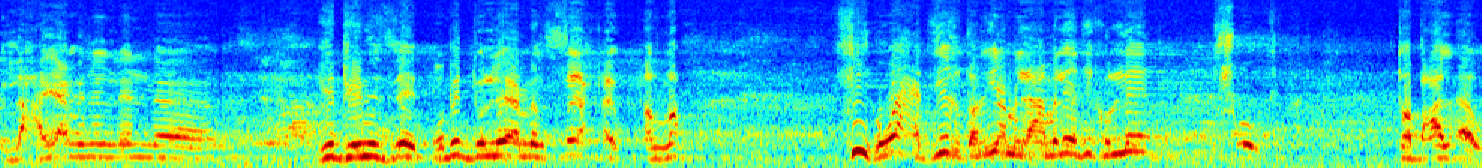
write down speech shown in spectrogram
اللي هيعمل يدهن الزيت وبده اللي يعمل صحي. الله. فيه واحد يقدر يعمل العملية دي كلها؟ مش ممكن طب على الأول.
